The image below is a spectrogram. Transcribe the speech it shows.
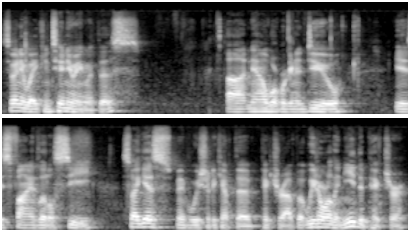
So anyway, continuing with this, uh, now what we're going to do is find little c. So I guess maybe we should have kept the picture up, but we don't really need the picture.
